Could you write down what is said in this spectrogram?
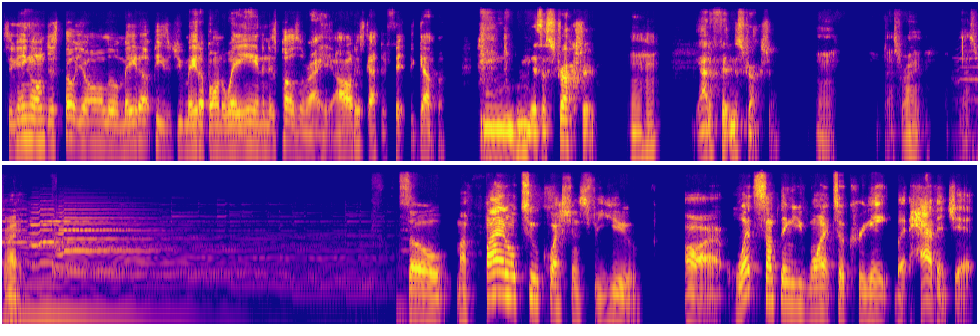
So you ain't gonna just throw your own little made up piece that you made up on the way in in this puzzle right here. All this got to fit together. Mm-hmm. It's a structure. Mm-hmm. Got to fit in the structure. Mm. That's right. That's right. So my final two questions for you are what's something you've wanted to create but haven't yet,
